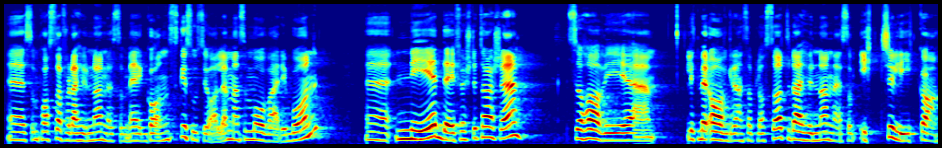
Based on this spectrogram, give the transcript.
Eh, som passer for de hundene som er ganske sosiale, men som må være i bånd. Nede i første etasje så har vi litt mer avgrensa plasser til de hundene som ikke liker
